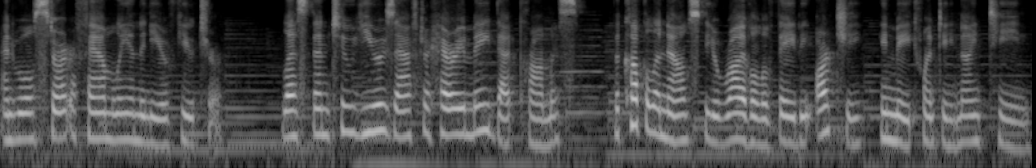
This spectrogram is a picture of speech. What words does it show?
and we'll start a family in the near future. Less than two years after Harry made that promise, the couple announced the arrival of baby Archie in May 2019.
